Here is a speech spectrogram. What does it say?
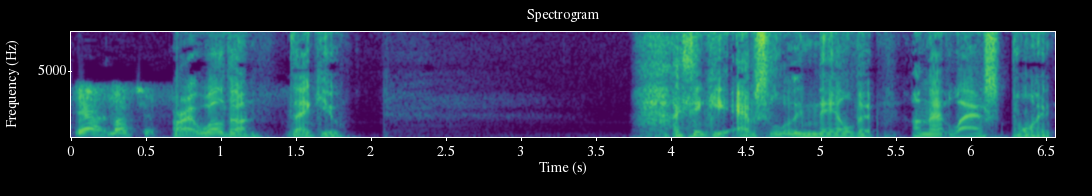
Yeah, I'd love to. All right, well done. Thank you. I think he absolutely nailed it on that last point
